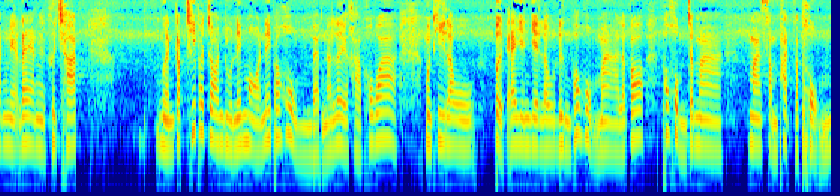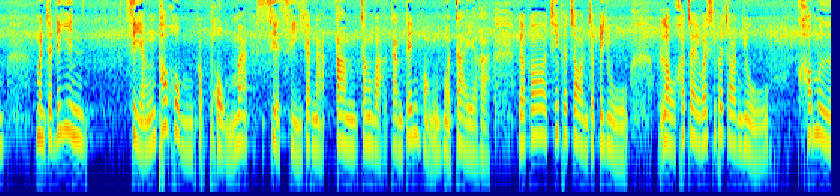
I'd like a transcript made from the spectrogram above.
งเนี่ยแรงคือชัด เหมือนกับที่พจรอยู่ในหมอนในผ้าห่มแบบนั้นเลยค่ะ เพราะว่าบางทีเราเปิดแอร์เย็นๆเราดึงผ้าห่มมา แล้วก็ผ้าห่มจะมามาสัมผัสกับผม มันจะได้ยินเสียงผ้าห่มกับผมอะเสียดสีกันอะตามจังหวะการเต้นของหัวใจอะค่ะ แล้วก็ชีพจรจะไปอยู่ เราเข้าใจว่าชีพจรอยู่ข้อมือ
